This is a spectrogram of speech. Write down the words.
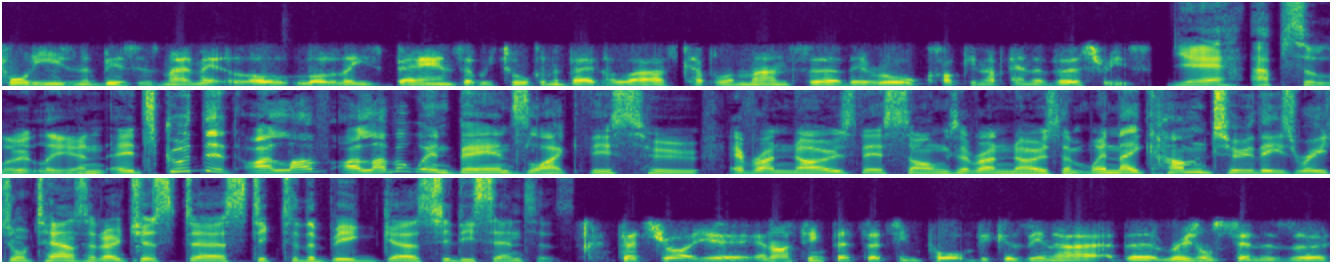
40 years in the business, mate. I mean, a lot of these bands that we're talking about in the last couple of months, uh, they're all clocking up anniversaries. Yeah, absolutely, and it's good that I love I love it when bands like this who everyone knows their songs, everyone knows them. When they come to these regional towns, they don't just uh, stick to the big uh, city centres. That's right, yeah, and I think that's that's important because you know the regional centres are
